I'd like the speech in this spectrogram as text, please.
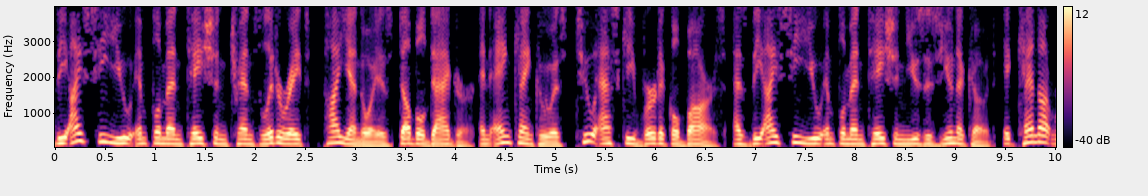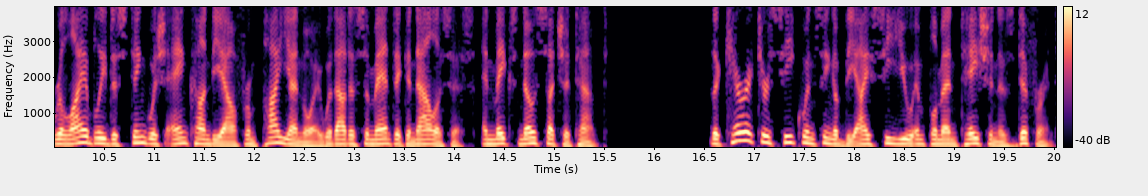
The ICU implementation transliterates Paiyanoi as double dagger and Ankanku as two ASCII vertical bars. As the ICU implementation uses Unicode, it cannot reliably distinguish Ankandiao from Paiyanoi without a semantic analysis, and makes no such attempt. The character sequencing of the ICU implementation is different.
